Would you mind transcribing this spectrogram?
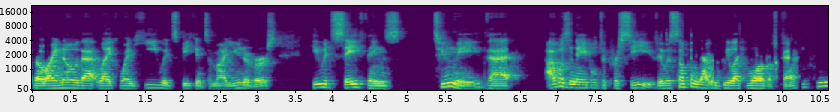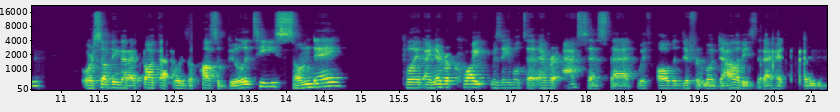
So I know that like when he would speak into my universe, he would say things to me that I wasn't able to perceive. It was something that would be like more of a fantasy or something that I thought that was a possibility someday but I never quite was able to ever access that with all the different modalities that I had studied.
